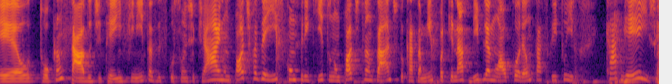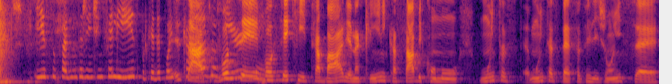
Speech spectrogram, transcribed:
eu tô cansado de ter infinitas discussões de que, ai, não pode fazer isso com o periquito, não pode transar antes do casamento, porque na Bíblia, no Alcorão, tá escrito isso. Caguei, gente. E isso faz muita gente infeliz, porque depois Exato. casa você, virgem. você que trabalha na clínica sabe como muitas, muitas dessas religiões é,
